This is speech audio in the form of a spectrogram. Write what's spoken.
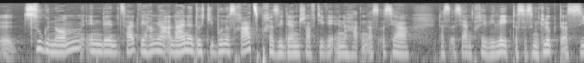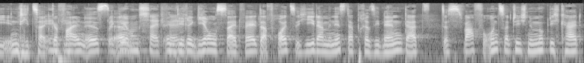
äh, zugenommen in der Zeit. Wir haben ja alleine durch die Bundesratspräsidentschaft, die wir inne hatten, das ist ja, das ist ja ein Privileg, das ist ein Glück, dass sie in die Zeit in gefallen die ist. Regierungszeit ähm, in die Regierungszeit fällt. Da freut sich jeder Ministerpräsident. Das, das war für uns natürlich eine Möglichkeit,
